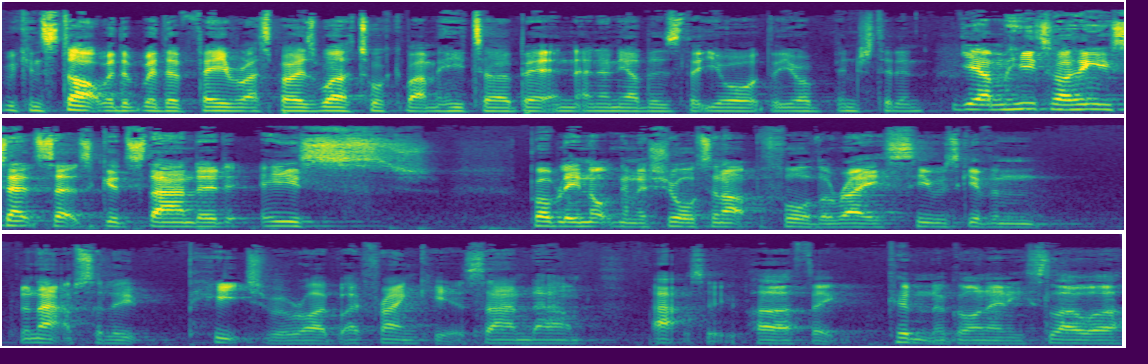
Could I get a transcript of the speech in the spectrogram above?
we can start with with a favourite, I suppose. Worth talking about Mojito a bit, and, and, any others that you're that you're interested in. Yeah, Mojito. I think he set, sets a good standard. He's probably not going to shorten up before the race. He was given an absolute peach of a ride by Frankie at Sandown. Absolutely perfect. Couldn't have gone any slower.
